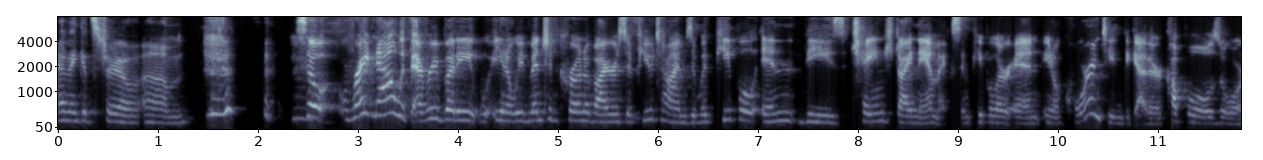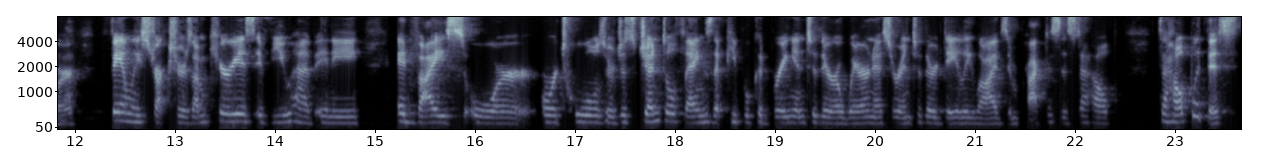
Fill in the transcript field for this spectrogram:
I think it's true. Um, so right now with everybody you know we've mentioned coronavirus a few times and with people in these change dynamics and people are in you know quarantine together couples or family structures i'm curious if you have any advice or or tools or just gentle things that people could bring into their awareness or into their daily lives and practices to help to help with this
